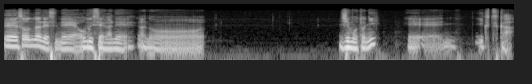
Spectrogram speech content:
えー、そんなですねお店がねあのー、地元に、えー、いくつか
